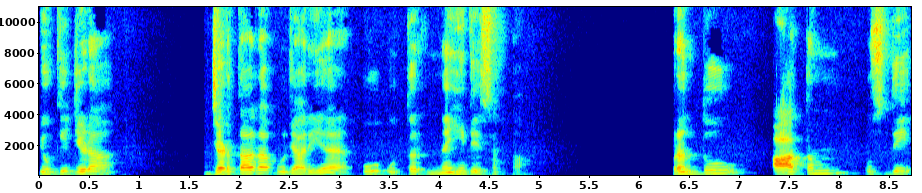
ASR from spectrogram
ਕਿਉਂਕਿ ਜਿਹੜਾ ਜੜਤਾ ਦਾ ਪੁਜਾਰੀ ਹੈ, ਉਹ ਉੱਤਰ ਨਹੀਂ ਦੇ ਸਕਦਾ। ਪਰੰਤੂ ਆਤਮ ਉਸ ਦੀ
